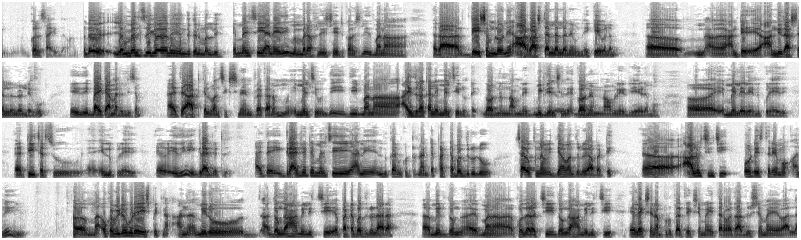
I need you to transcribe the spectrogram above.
కొనసాగిద్దాం. అంటే ఎమ్మెల్సీ గాని ఎందుకని మళ్ళీ? ఎమ్మెల్సీ అనేది మెంబర్ ఆఫ్ లెజిస్లేటివ్ కౌన్సిల్ ఇది మన దేశంలోనే ఆరు రాష్ట్రాలలోనే ఉన్నాయి కేవలం. అంటే అన్ని రాష్ట్రాలలో లేవు. ఇది బైకామరలిజం. అయితే ఆర్టికల్ వన్ సిక్స్టీ నైన్ ప్రకారం ఎమ్మెల్సీ ఉంది. ఇది మన ఐదు రకాల ఎమ్మెల్సీలు ఉంటాయి. గవర్నర్ నామినేట్ మీకు తెలిసిందే గవర్నర్ నామినేట్ చేయడము ఎమ్మెల్యేలు ఎన్నుకునేది టీచర్స్ ఎన్నుకునేది ఇది గ్రాడ్యుయేట్ది. అయితే ఈ గ్రాడ్యుయేట్ ఎమ్మెల్సీ అని ఎందుకు అనుకుంటున్నా అంటే పట్టభద్రులు చదువుకున్న విద్యావంతులు కాబట్టి ఆలోచించి ఓటేస్తారేమో అని ఒక వీడియో కూడా వేసి పెట్టిన. మీరు దొంగ హామీలు ఇచ్చి పట్టభద్రులారా? మీరు దొంగ మన కొందరు వచ్చి దొంగ హామీలు ఇచ్చి ఎలక్షన్ అప్పుడు ప్రత్యక్షమై తర్వాత అదృశ్యమయ్యే వాళ్ళ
